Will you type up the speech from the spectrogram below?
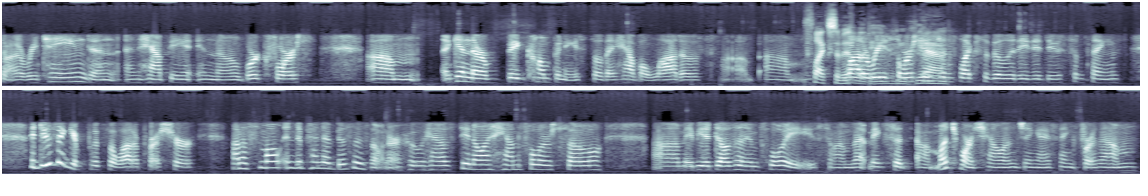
uh, retained and, and happy in the workforce. Um, again, they're big companies, so they have a lot of uh, um, a lot of Flexibility, resources yeah. and flexibility to do some things. I do think it puts a lot of pressure on a small independent business owner who has, you know, a handful or so, uh, maybe a dozen employees. Um, that makes it uh, much more challenging, I think, for them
